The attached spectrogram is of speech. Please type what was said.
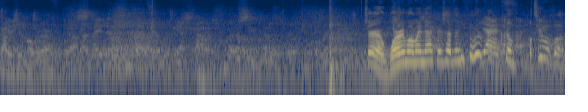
Got a gym over there. Is there a worm on my neck or something? Yes, two of them.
